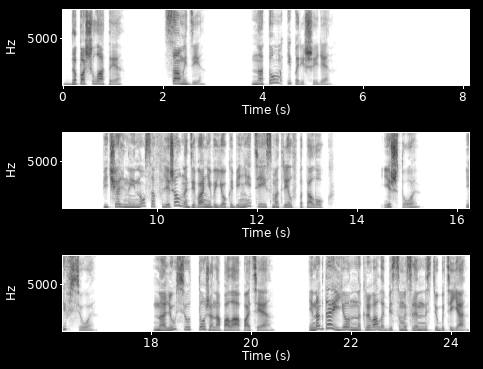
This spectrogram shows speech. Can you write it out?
Да пошла ты! Сам иди». На том и порешили. Печальный Носов лежал на диване в ее кабинете и смотрел в потолок. И что? И все. На Люсю тоже напала апатия. Иногда ее накрывала бессмысленностью бытия.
